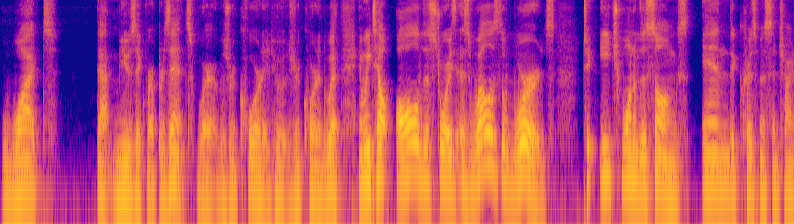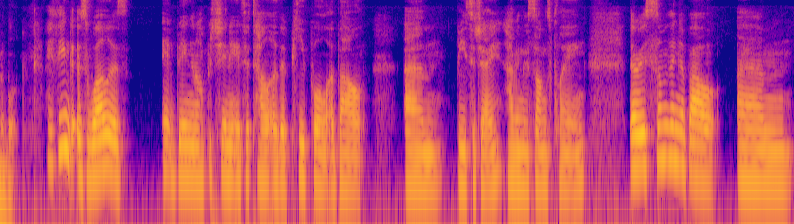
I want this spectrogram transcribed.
what that music represents, where it was recorded, who it was recorded with. And we tell all of the stories as well as the words to each one of the songs in the Christmas in China book. I think, as well as it being an opportunity to tell other people about um, B2J, having the songs playing, there is something about. Um,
